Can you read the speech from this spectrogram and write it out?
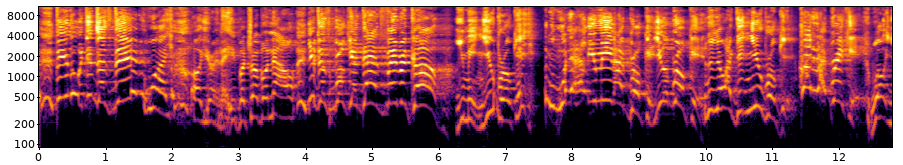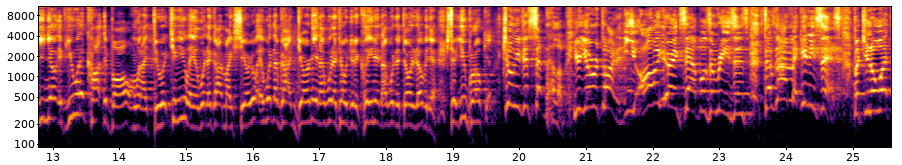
Do you know what you just did? what? Oh, you're in a heap of trouble now. You just broke your dad's favorite cup. You mean you broke it? What the hell do you mean I broke it? You broke it. No, no, I didn't. You broke it. How did I break it? Well, you know, if you would have caught the ball when I threw it to you and it wouldn't have gotten my cereal, it wouldn't have gotten dirty and I wouldn't have told you to clean it and I wouldn't have thrown it over there. So you broke it. Junior, just shut the hell up. You're, you're retarded. You, all your examples and reasons does not make any sense. But you know what?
